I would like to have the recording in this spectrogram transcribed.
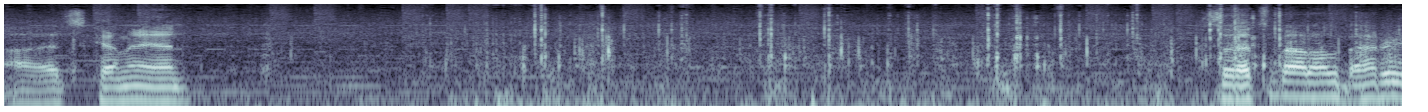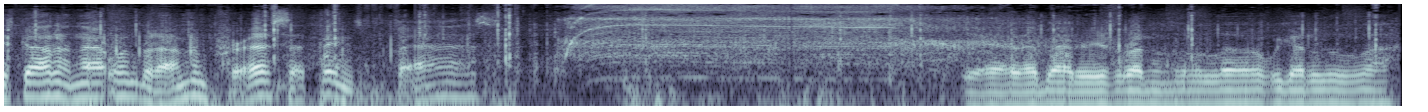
Uh, it's coming in. So that's about all the batteries got on that one, but I'm impressed. That thing's fast. Yeah, that battery is running a little low. We got a little uh,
